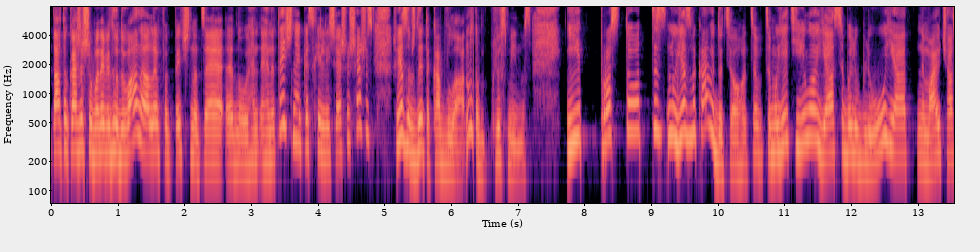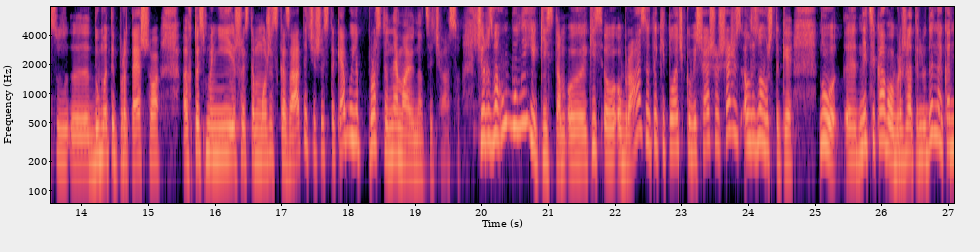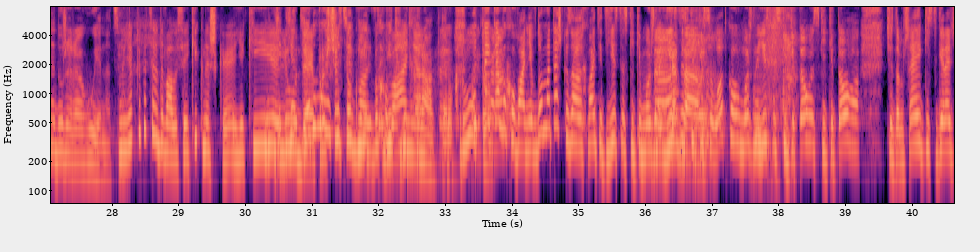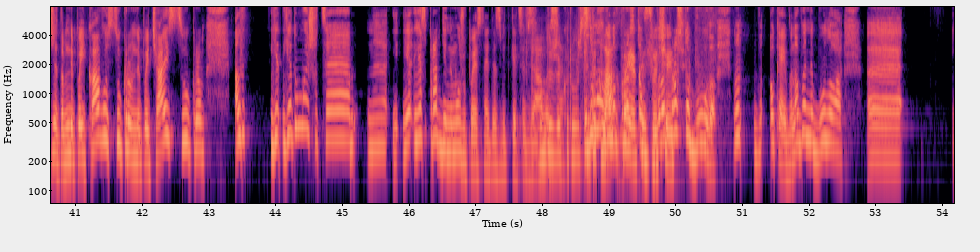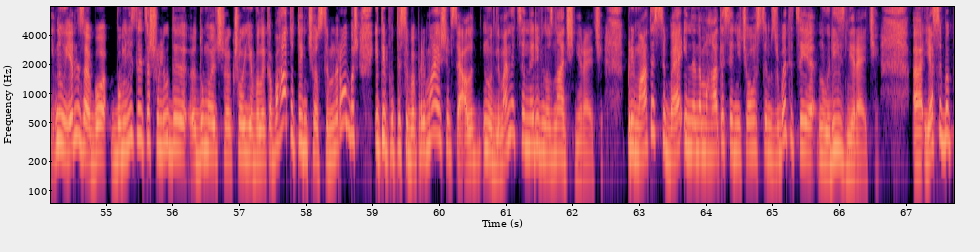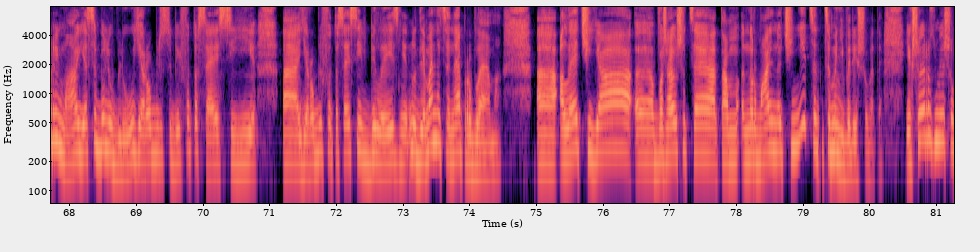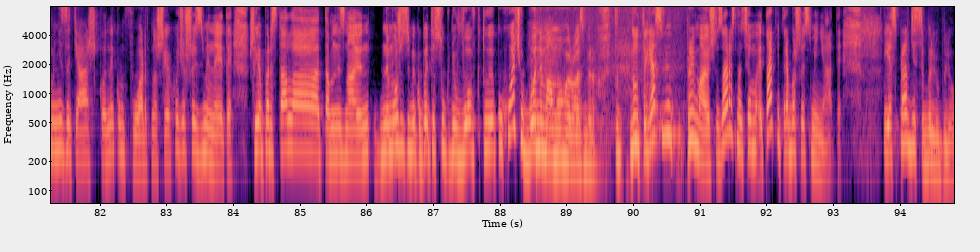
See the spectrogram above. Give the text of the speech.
Тато каже, що мене відгодували, але фактично це е, ну, ген- генетична якась схильність, ще щось, ще щось, що я завжди така була, ну там плюс-мінус. І просто ти, ну, я звикаю до цього. Це, це моє тіло, я себе люблю, я не маю часу е, думати про те, що е, хтось мені щось там може сказати чи щось таке, бо я просто не маю на це часу. Через вагу були якісь там е, якісь е, образи, такі точкові, ще щось, ще щось, але знову ж таки, ну е, не цікаво ображати людину, яка не дуже реагує на це. Ну як тобі це вдавалося? Які книжки, які Я- я- люди, я думаю, про що це від- від- виховання? від характеру. Круто. Ну, та яке виховання? Вдома теж казали, хватить їсти, скільки можна Так. їсти, Казали. скільки солодкого можна їсти, скільки того, скільки того, чи там ще якісь такі речі, там не пий каву з цукром, не пий чай з цукром. Але я, я думаю, що це е, я, я справді не можу пояснити, звідки це взялося. Дуже круто. Я Це думаю, воно просто, воно просто було. Ну окей, воно би не було. Е, Ну, я не знаю, бо, бо мені здається, що люди е, думають, що якщо є велика вага, то ти нічого з цим не робиш, і типу ти себе приймаєш і все. Але ну для мене це нерівнозначні речі. Приймати себе і не намагатися нічого з цим зробити це є ну різні речі. Е, я себе приймаю, я себе люблю, я роблю собі фотосесії, е, я роблю фотосесії в білизні. Ну для мене це не проблема. Е, але чи я е, вважаю, що це там нормально чи ні, це, це мені вирішувати. Якщо я розумію, що мені затяжко, некомфортно, що я хочу щось змінити, що я перестала там, не знаю, не можу собі купити сукню вовк ту, яку хочу, бо нема мого розміру. То, ну, то я собі приймаю, що зараз на цьому етапі треба щось міняти. Я справді себе люблю.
